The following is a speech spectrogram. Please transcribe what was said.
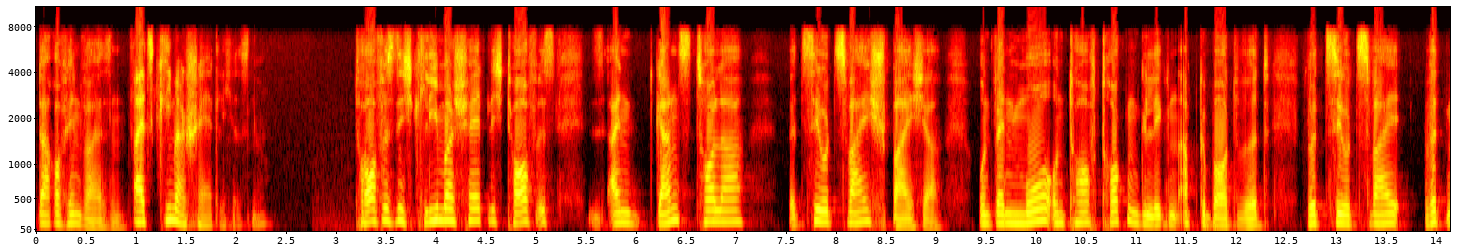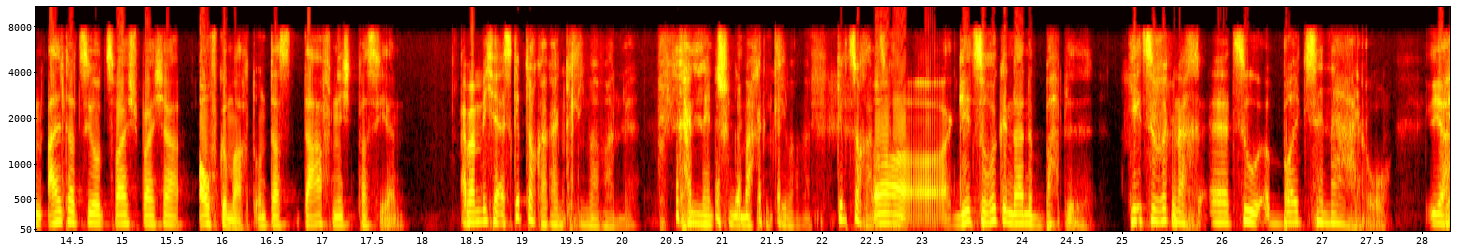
darauf hinweisen. weil es klimaschädlich ist. Ne? Torf ist nicht klimaschädlich, Torf ist ein ganz toller äh, CO2-Speicher. Und wenn Moor und Torf trockengelegt und abgebaut wird, wird CO2, wird ein alter CO2-Speicher aufgemacht und das darf nicht passieren. Aber Micha, es gibt doch gar keinen Klimawandel. Keinen menschengemachten Klimawandel. Gibt's doch alles. Oh, geh zurück in deine Bubble. Geh zurück nach äh, zu Bolsonaro. Ja,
